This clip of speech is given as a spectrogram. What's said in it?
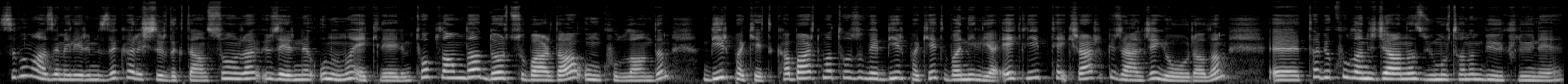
Sıvı malzemelerimizi karıştırdıktan sonra üzerine ununu ekleyelim. Toplamda 4 su bardağı un kullandım. 1 paket kabartma tozu ve 1 paket vanilya ekleyip tekrar güzelce yoğuralım. Ee, Tabi kullanacağınız yumurtanın büyüklüğüne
